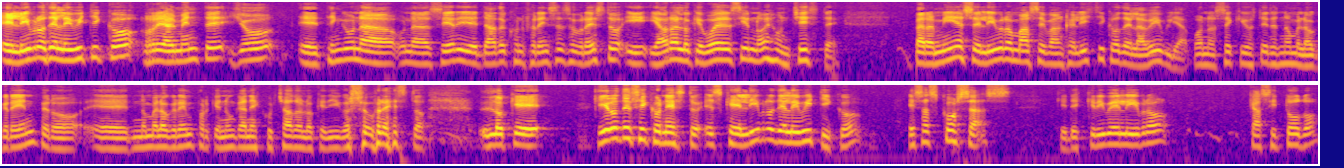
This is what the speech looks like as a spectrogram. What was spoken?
el libro de Levítico, realmente yo eh, tengo una, una, serie, he dado conferencias sobre esto y, ahora lo que voy a decir no es un chiste. Para mí es el libro más evangelístico de la Biblia. Bueno, sé que ustedes no me lo creen, pero eh, no me lo creen porque nunca han escuchado lo que digo sobre esto. Lo que quiero decir con esto es que el libro de Levítico, esas cosas que describe el libro, casi todo,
